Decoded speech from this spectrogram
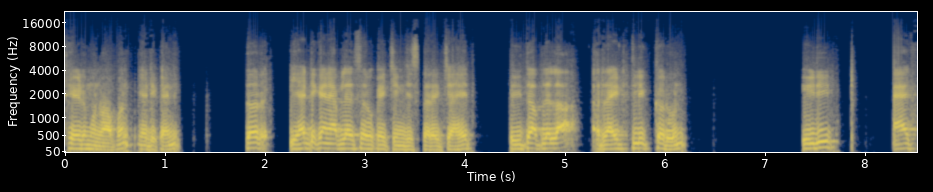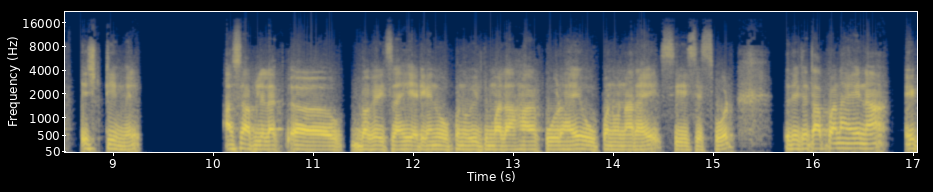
थेड म्हणू आपण या ठिकाणी. तर या ठिकाणी आपल्याला सर्व काही चेंजेस करायचे आहेत. तर इथं आपल्याला राईट क्लिक करून edit as H T M L असं आपल्याला बघायचं आहे. या ठिकाणी ओपन होईल तुम्हाला. हा कोड आहे ओपन होणार आहे सी एस एस कोड तर त्याच्यात आपण आहे ना एक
